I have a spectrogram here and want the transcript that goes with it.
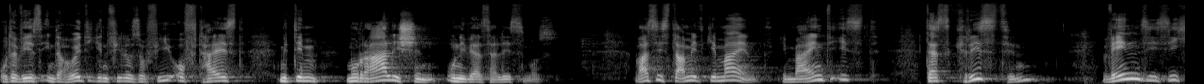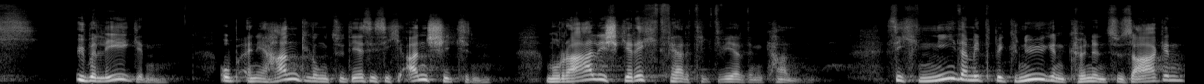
oder wie es in der heutigen Philosophie oft heißt, mit dem moralischen Universalismus. Was ist damit gemeint? Gemeint ist, dass Christen, wenn sie sich überlegen, ob eine Handlung, zu der sie sich anschicken, moralisch gerechtfertigt werden kann, sich nie damit begnügen können zu sagen,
